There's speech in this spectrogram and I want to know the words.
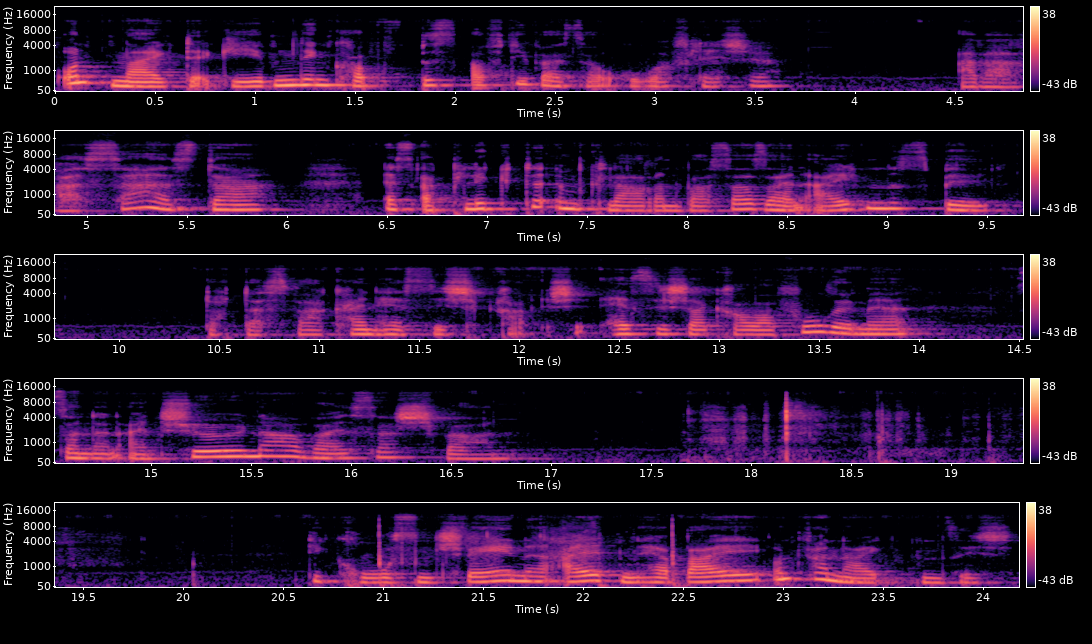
und neigte ergeben den Kopf bis auf die Wasseroberfläche. Aber was sah es da? Es erblickte im klaren Wasser sein eigenes Bild. Doch das war kein hässlich, hässlicher grauer Vogel mehr, sondern ein schöner weißer Schwan. Die großen Schwäne eilten herbei und verneigten sich.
